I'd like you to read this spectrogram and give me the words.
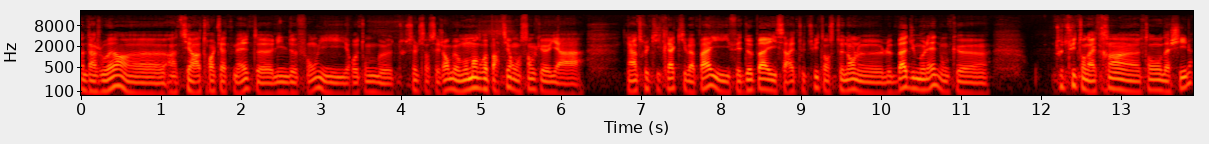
d'un joueur, un tir à 3-4 mètres, ligne de fond, il retombe tout seul sur ses jambes. Et au moment de repartir, on sent qu'il y a, un truc qui claque, qui va pas. Il fait deux pas, et il s'arrête tout de suite en se tenant le, bas du mollet. Donc tout de suite, on a craint un tendon d'Achille.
